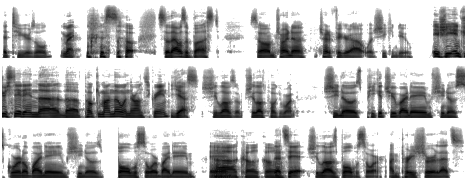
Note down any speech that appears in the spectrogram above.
at two years old. right. so, so that was a bust. So I'm trying to trying to figure out what she can do. Is she interested in the the Pokemon though when they're on screen? Yes, she loves them. She loves Pokemon. She knows Pikachu by name. She knows Squirtle by name. She knows Bulbasaur by name. And oh, cool, cool. That's it. She loves Bulbasaur. I'm pretty sure that's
